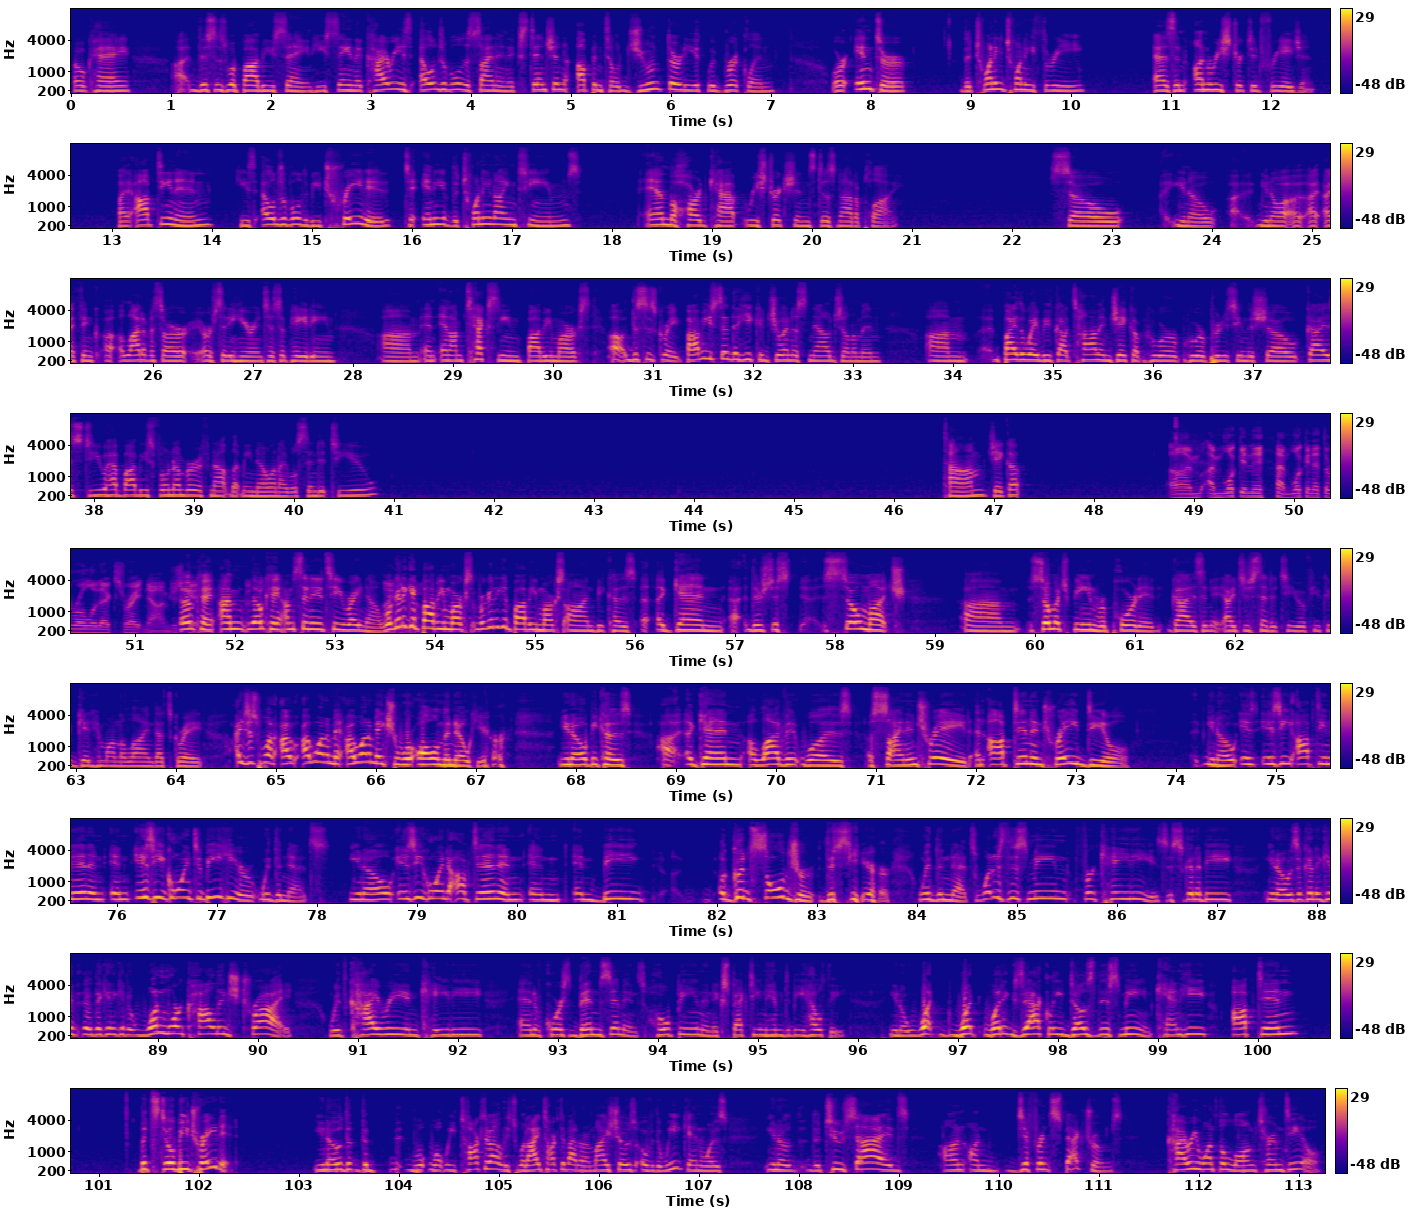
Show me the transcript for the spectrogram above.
okay, uh, this is what Bobby is saying. He's saying that Kyrie is eligible to sign an extension up until June 30th with Brooklyn, or enter the 2023 as an unrestricted free agent. By opting in, he's eligible to be traded to any of the 29 teams and the hard cap restrictions does not apply. So, you know, you know, I, I think a lot of us are are sitting here anticipating um, and, and I'm texting Bobby Marks. Oh, this is great. Bobby said that he could join us now, gentlemen. Um, by the way, we've got Tom and Jacob who are who are producing the show. Guys, do you have Bobby's phone number? If not, let me know and I will send it to you. Tom, Jacob. I'm I'm looking at, I'm looking at the Rolodex right now. I'm just okay. I'm okay. I'm sending it to you right now. We're I gonna get Bobby Marks. We're gonna get Bobby Marks on because uh, again, uh, there's just so much um, so much being reported, guys, and I just sent it to you. If you could get him on the line, that's great. I just want I, I want to make I want to make sure we're all in the know here, you know, because uh, again, a lot of it was a sign and trade, an opt in and trade deal. You know, is is he opting in, and, and is he going to be here with the Nets? You know, is he going to opt in and and and be a good soldier this year with the Nets? What does this mean for KD? Is this going to be you know, is it going to give? Are they going to give it one more college try with Kyrie and KD and of course Ben Simmons, hoping and expecting him to be healthy? You know what? What? What exactly does this mean? Can he opt in, but still be traded? You know, the the what we talked about, at least what I talked about on my shows over the weekend was, you know, the two sides on on different spectrums. Kyrie wants a long term deal.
